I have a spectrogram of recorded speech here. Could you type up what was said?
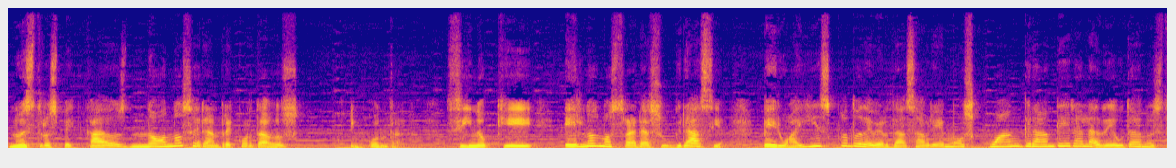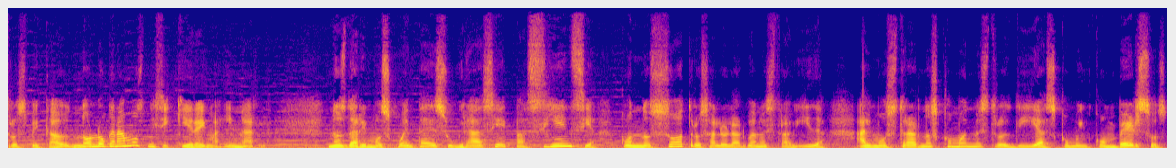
nuestros pecados no nos serán recordados en contra, sino que Él nos mostrará su gracia, pero ahí es cuando de verdad sabremos cuán grande era la deuda de nuestros pecados. No logramos ni siquiera imaginarla. Nos daremos cuenta de su gracia y paciencia con nosotros a lo largo de nuestra vida, al mostrarnos cómo en nuestros días, como inconversos,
